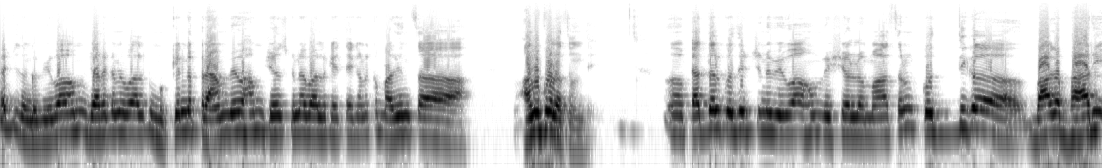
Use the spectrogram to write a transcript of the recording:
ఖచ్చితంగా వివాహం జరగని వాళ్ళకి ముఖ్యంగా ప్రేమ వివాహం చేసుకునే వాళ్ళకైతే కనుక మరింత అనుకూలత ఉంది. పెద్దలు కుదిర్చిన వివాహం విషయంలో మాత్రం కొద్దిగా బాగా భారీ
